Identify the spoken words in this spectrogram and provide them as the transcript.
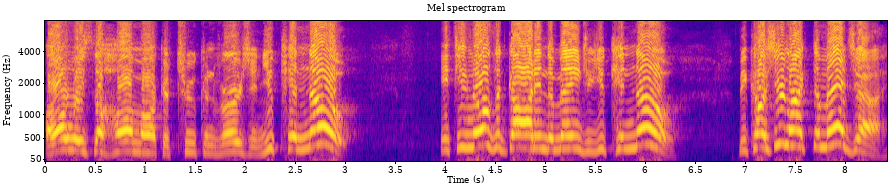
Always the hallmark of true conversion. You can know. If you know the God in the manger, you can know because you're like the Magi.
